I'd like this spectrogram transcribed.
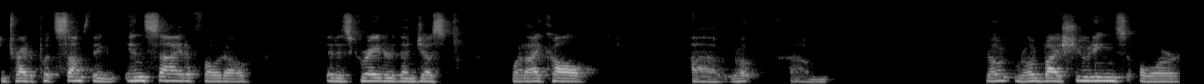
and try to put something inside a photo that is greater than just what I call uh, um, road, road by shootings or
